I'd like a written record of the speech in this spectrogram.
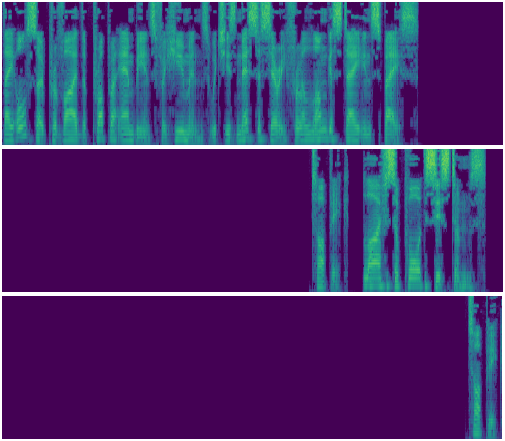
They also provide the proper ambience for humans which is necessary for a longer stay in space. Life support systems Topic:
